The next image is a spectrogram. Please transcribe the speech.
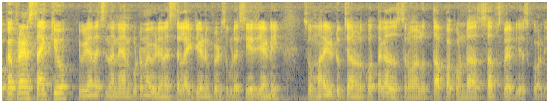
okay friends thank you video నచ్చిందని నేను అనుకుంటున్నా. వీడియో నచ్చితే లైక్ చేయండి ఫ్రెండ్స్ కూడా షేర్ చేయండి. సో మన యూట్యూబ్ ఛానల్ కొత్తగా చూస్తున్న వాళ్ళు తప్పకుండా సబ్స్క్రైబ్ చేసుకోండి.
